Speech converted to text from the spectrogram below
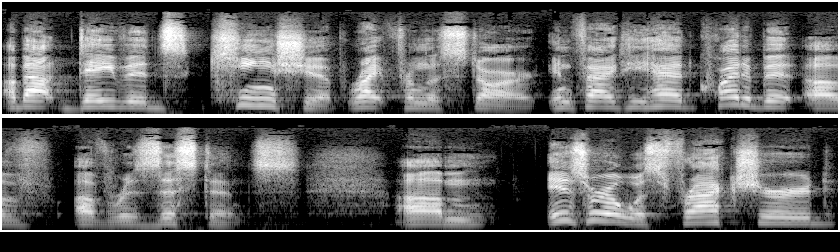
about David's kingship right from the start. In fact, he had quite a bit of, of resistance. Um, Israel was fractured.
